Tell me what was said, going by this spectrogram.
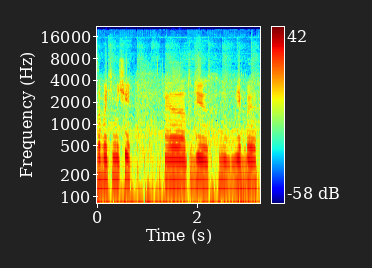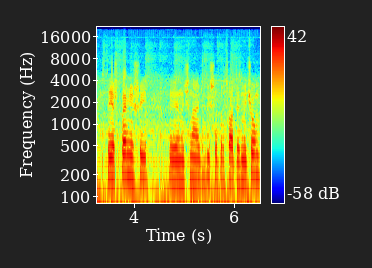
забиті м'ячі. Е, Тоді якби стаєш певніший, е, починаєш більше працювати з м'ячом.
